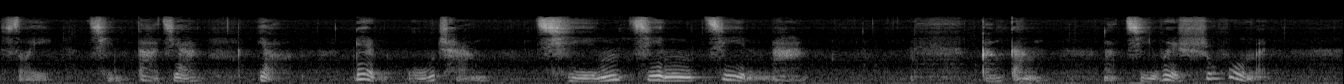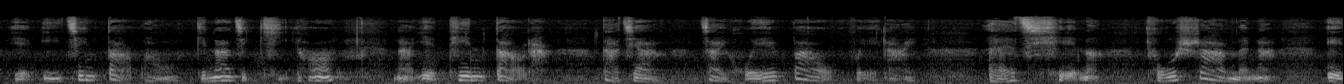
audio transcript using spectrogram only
所以请大家要练无常，勤精进啊！刚刚那几位师父们也已经到哦，今仔日去哈，那也听到了。大家再回报回来，而且呢，菩萨们啊，也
